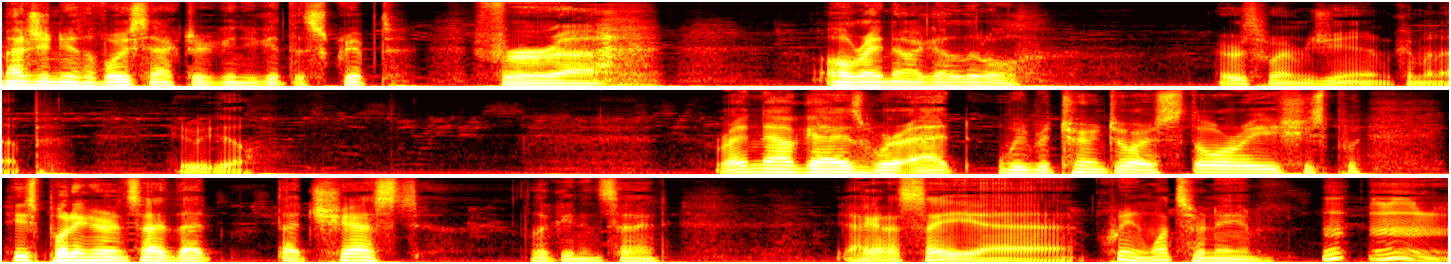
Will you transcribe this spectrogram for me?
Imagine you're the voice actor and you get the script for. Uh, oh, right now I got a little Earthworm Jim coming up. Here we go. Right now, guys, we're at. We return to our story. She's, pu- he's putting her inside that that chest, looking inside. I gotta say, uh, Queen, what's her name? Mm-mm,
